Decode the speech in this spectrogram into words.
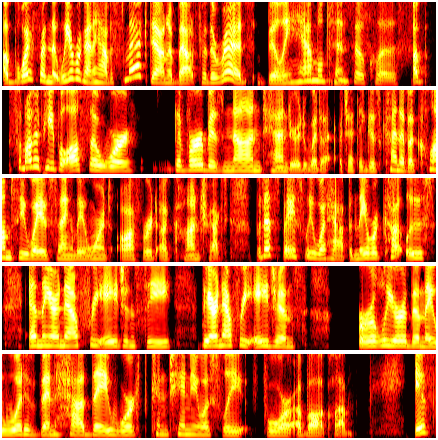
a boyfriend that we were going to have a smackdown about for the Reds, Billy Hamilton. So close. Uh, some other people also were, the verb is non tendered, which I think is kind of a clumsy way of saying they weren't offered a contract. But that's basically what happened. They were cut loose and they are now free agency. They are now free agents earlier than they would have been had they worked continuously for a ball club. If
